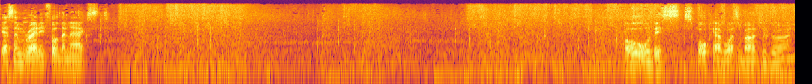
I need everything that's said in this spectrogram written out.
Guess I'm ready for the next. Oh, this spore cap was about to burn.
